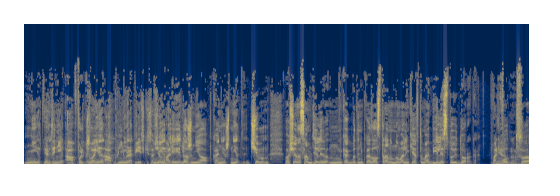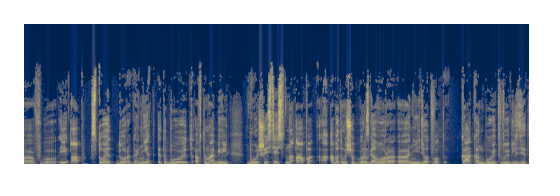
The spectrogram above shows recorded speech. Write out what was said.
Нет, это нет, не ап, Volkswagen нет, ап европейский, совсем нет, маленький. И даже не ап, конечно. Нет. Чем вообще на самом деле, как бы это ни показалось странным, но маленькие автомобили стоят дорого. Понятно. Вот э, и ап стоит дорого. Нет, это будет автомобиль больше, естественно, апа. А, об этом еще разговор э, не идет. Вот как он будет выглядеть,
